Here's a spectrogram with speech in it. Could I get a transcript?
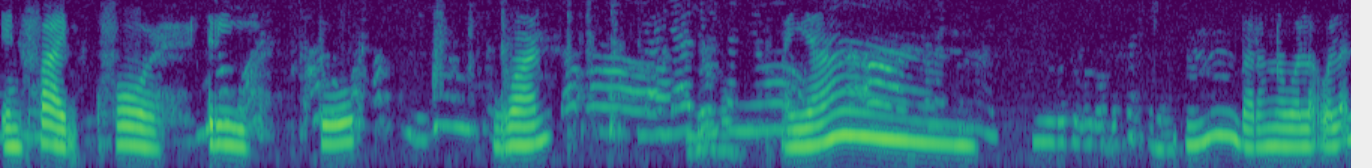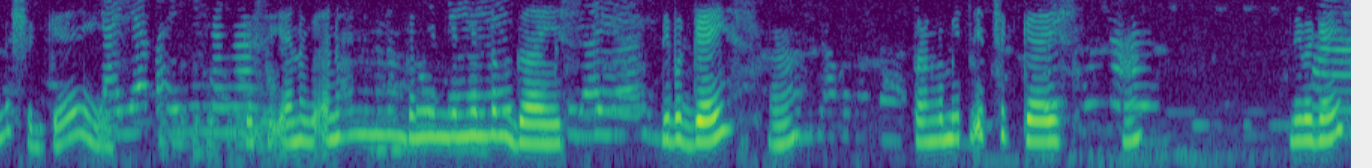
In 5, 4, 3, 2, 1. Ayan. Hmm, parang nawala-wala na siya, guys. Kasi ano, ano naman lang, ganyan-ganyan lang, guys. Di ba, guys? Huh? Parang lumit-lit siya, guys. Huh? Di ba, guys?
